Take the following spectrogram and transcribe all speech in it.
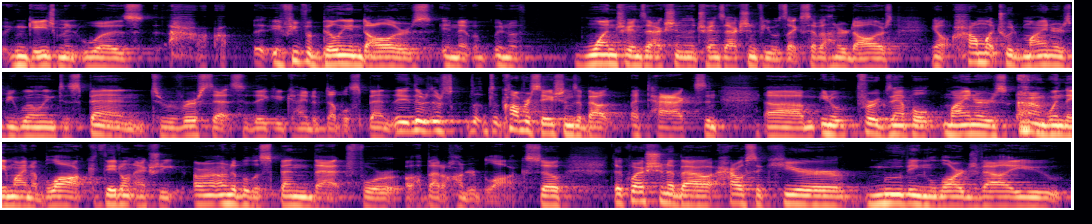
engagement was if you have a billion dollars in a, in a one transaction and the transaction fee was like seven hundred dollars. You know, how much would miners be willing to spend to reverse that so they could kind of double spend? There, there's conversations about attacks and um, you know, for example, miners when they mine a block, they don't actually are unable to spend that for about hundred blocks. So the question about how secure moving large value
